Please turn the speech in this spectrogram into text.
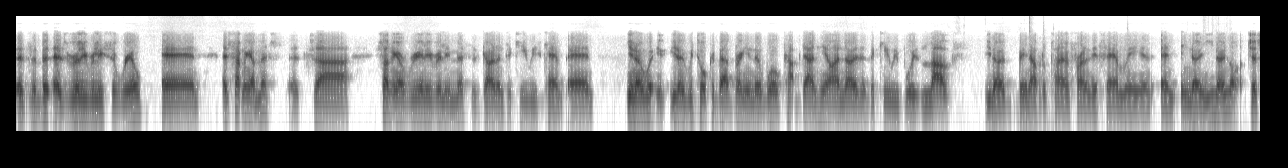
it's a bit it's really really surreal, and it's something I miss. It's uh, something I really really miss is going into Kiwis camp, and you know, we, you know, we talk about bringing the World Cup down here. I know that the Kiwi boys love you know, being able to play in front of their family and, and you know, you know, not just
